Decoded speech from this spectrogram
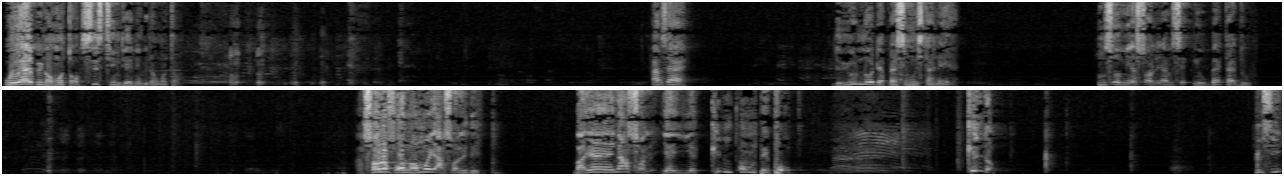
We have been on motor 16 days, been on motor. I'm saying, do you know the person who is standing here? So me a solid. I'm saying, you better do. asɔre for no ɔmo yɛ asɔre bi but yɛn yɛn asɔre yɛ yɛ kingdom people kingdom. You see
